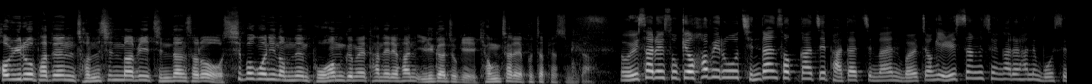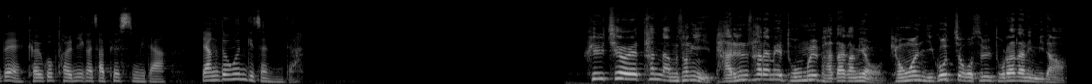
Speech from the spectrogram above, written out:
허위로 받은 전신마비 진단서로 10억 원이 넘는 보험금을 타내려 한 일가족이 경찰에 붙잡혔습니다. 의사를 속여 허위로 진단서까지 받았지만 멀쩡히 일상생활을 하는 모습에 결국 덜미가 잡혔습니다. 양동훈 기자입니다. 휠체어에 탄 남성이 다른 사람의 도움을 받아가며 병원 이곳저곳을 돌아다닙니다.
